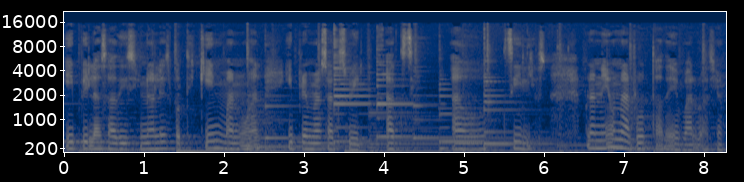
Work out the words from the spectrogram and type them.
y pilas adicionales, botiquín, manual y premios auxilios. Planea una ruta de evaluación.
